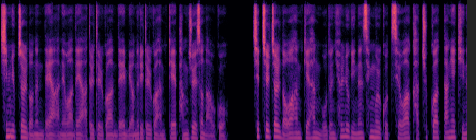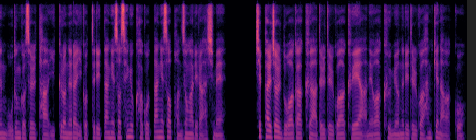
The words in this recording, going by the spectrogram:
16절 너는 내 아내와 내 아들들과 내 며느리들과 함께 방주에서 나오고 17절 너와 함께 한 모든 혈육 있는 생물 곧 새와 가축과 땅에 기는 모든 것을 다 이끌어내라 이것들이 땅에서 생육하고 땅에서 번성하리라 하심에 18절 노아가 그 아들들과 그의 아내와 그 며느리들과 함께 나왔고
